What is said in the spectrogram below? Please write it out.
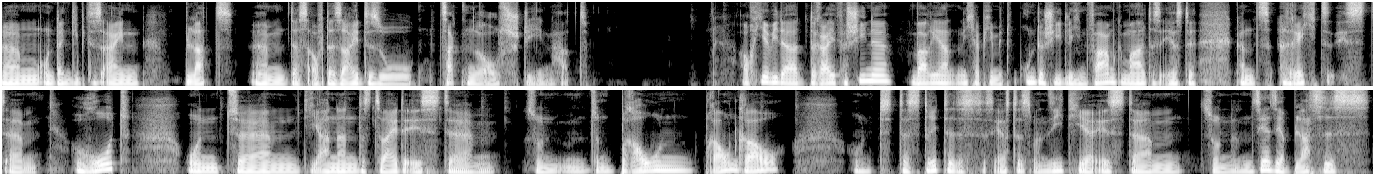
ähm, und dann gibt es ein Blatt, ähm, das auf der Seite so Zacken rausstehen hat. Auch hier wieder drei verschiedene Varianten. Ich habe hier mit unterschiedlichen Farben gemalt. Das erste ganz rechts ist ähm, rot und ähm, die anderen, das zweite ist ähm, so ein, so ein braun, braungrau. Und das dritte, das ist das erste, das man sieht hier, ist ähm, so ein sehr, sehr blasses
